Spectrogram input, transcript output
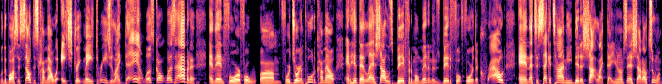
With the Boston Celtics come out with eight straight made threes, you're like, damn, what's go what's happening? And then for for um for Jordan Poole to come out and hit that last shot was big for the momentum. It was big for, for the crowd. And that's the second time he did a shot like that. You know what I'm saying? Shout out to him.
